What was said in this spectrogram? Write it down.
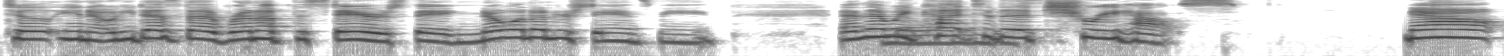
till you know he does the run up the stairs thing. No one understands me, and then we cut to the understands. tree house. Now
